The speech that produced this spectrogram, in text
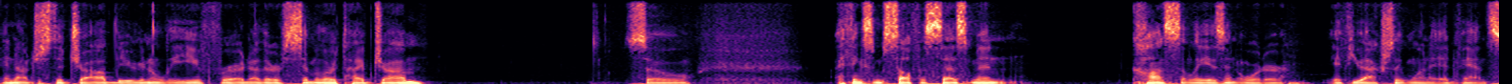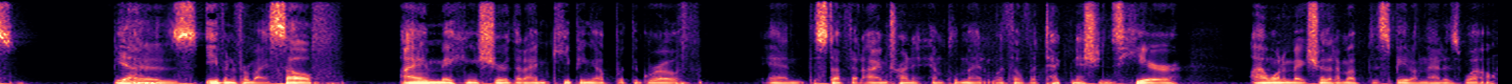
and not just a job that you're going to leave for another similar type job. So I think some self assessment constantly is in order if you actually want to advance. Yeah. Because even for myself, I'm making sure that I'm keeping up with the growth and the stuff that I'm trying to implement with all the technicians here. I want to make sure that I'm up to speed on that as well.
